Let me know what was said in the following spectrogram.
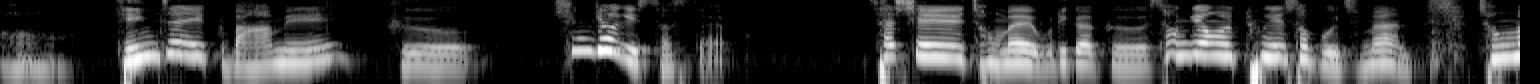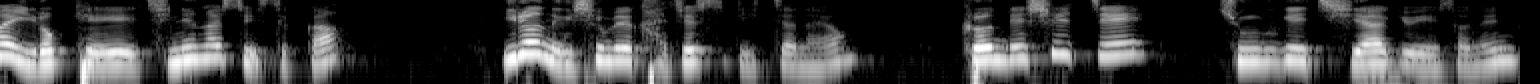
어, 굉장히 그 마음에 그 충격이 있었어요. 사실 정말 우리가 그 성경을 통해서 보지만 정말 이렇게 진행할 수 있을까? 이런 의심을 가질 수도 있잖아요. 그런데 실제 중국의 지하교회에서는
